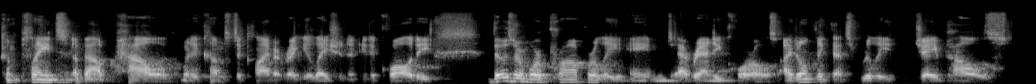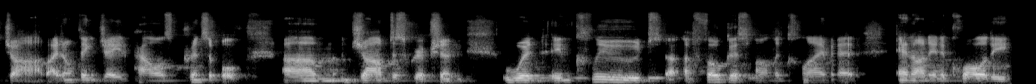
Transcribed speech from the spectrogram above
complaints about Powell when it comes to climate regulation and inequality, those are more properly aimed at Randy Quarles. I don't think that's really Jay Powell's job. I don't think Jay Powell's principal um, job description would include a, a focus on the climate and on inequality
